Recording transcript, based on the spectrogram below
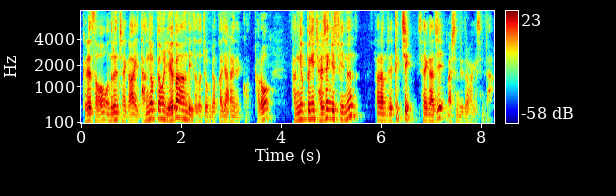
그래서 오늘은 제가 이 당뇨병을 예방하는 데 있어서 좀 몇 가지 알아야 될 것, 바로 당뇨병이 잘 생길 수 있는 사람들의 특징 세 가지 말씀드리도록 하겠습니다.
